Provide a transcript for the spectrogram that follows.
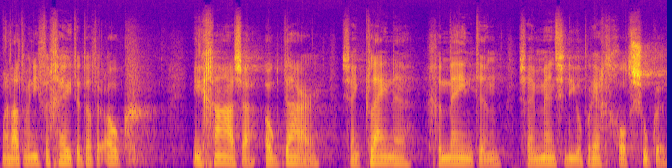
Maar laten we niet vergeten dat er ook in Gaza, ook daar, zijn kleine gemeenten, zijn mensen die oprecht God zoeken.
